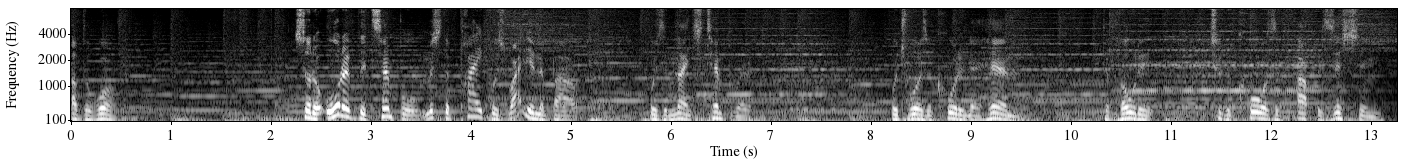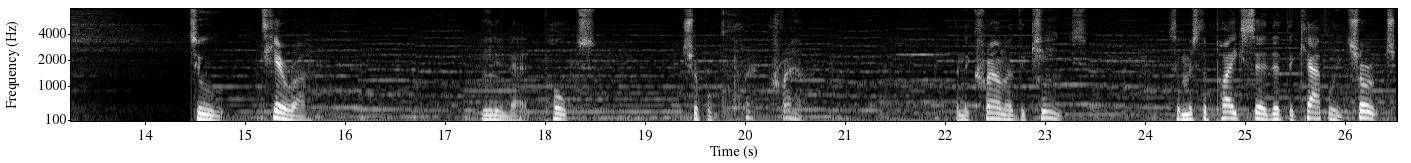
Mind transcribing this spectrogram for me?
of the world. So, the order of the temple Mr. Pike was writing about was the Knights Templar, which was, according to him, devoted to the cause of opposition to Tiara, meaning that Pope's triple crown and the crown of the kings. So Mr. Pike said that the Catholic Church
